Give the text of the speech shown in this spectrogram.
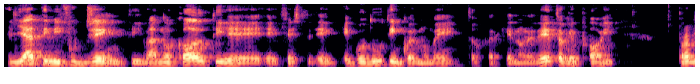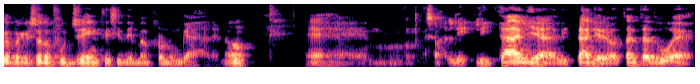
gli attimi fuggenti, vanno colti e, e, feste- e, e, goduti in quel momento, perché non è detto che poi, proprio perché sono fuggenti, si debbano prolungare. No? Eh, insomma, l'Italia, l'Italia dell'82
